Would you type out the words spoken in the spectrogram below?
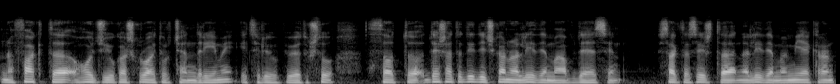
Në fakt hoxhë ju ka shkruajtur Qëndrimi, i cili ju pyet kështu, thotë desha të di diçka në lidhje me abdesin, saktësisht në lidhje me mjekrën,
